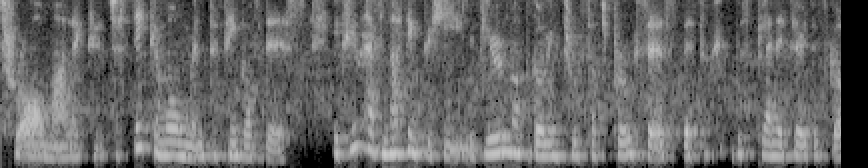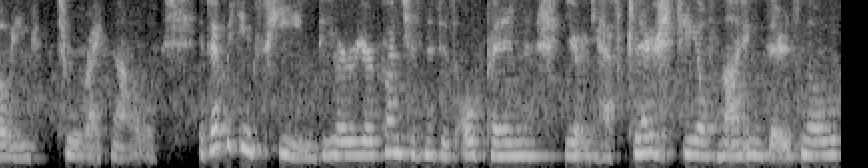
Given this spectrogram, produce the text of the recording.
trauma, like just take a moment to think of this. If you have nothing to heal, if you're not going through such process that this planet Earth is going through right now, if everything's healed, your your consciousness is open, you you have clarity of mind, there is no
